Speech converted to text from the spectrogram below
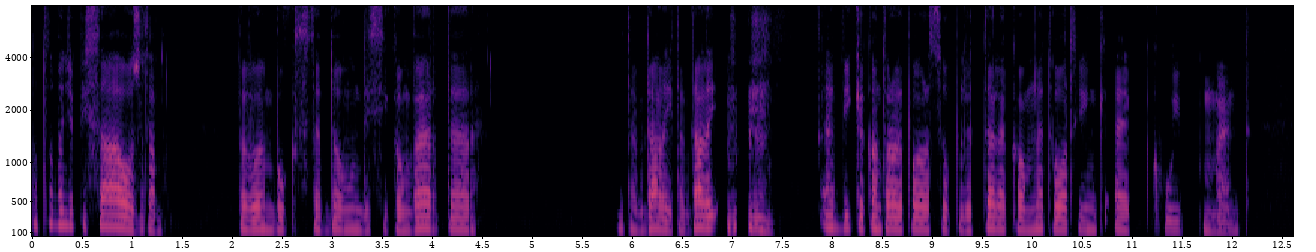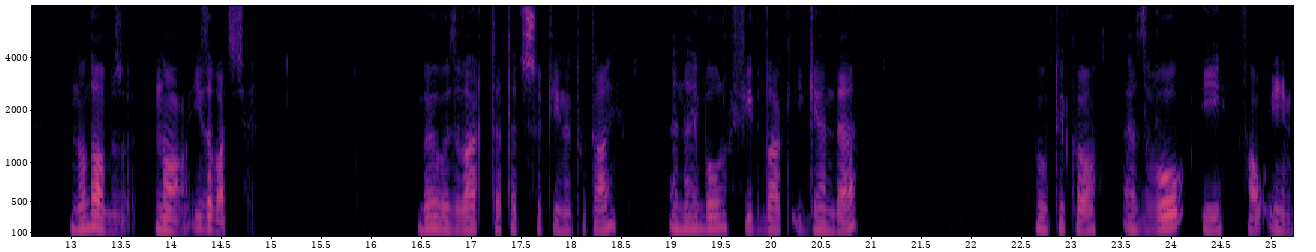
no to będzie pisało, że tam PWM Book Step Down DC Converter i tak dalej, i tak dalej. EBIK Control Power Supply Telecom Networking Equipment. No dobrze, no i zobaczcie. Były zwarte te trzy piny tutaj. Enable, Feedback i GND. Był tylko SW i VIN.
